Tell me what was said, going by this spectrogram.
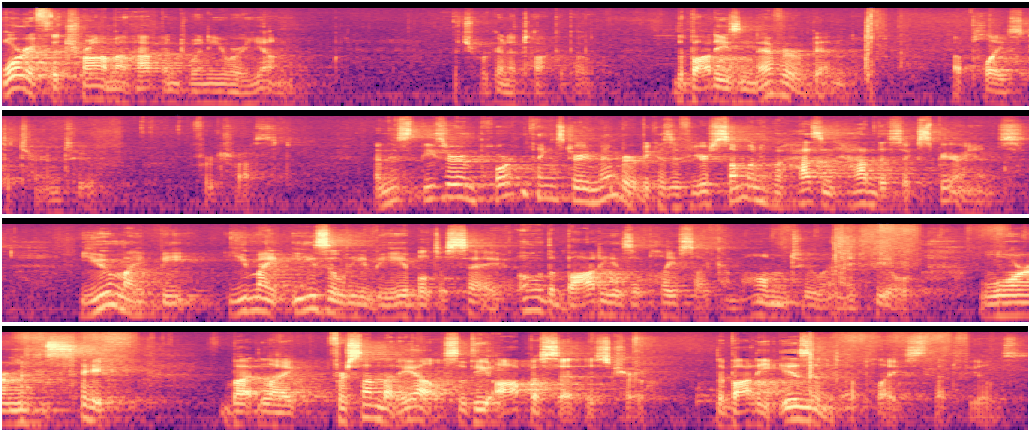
Or if the trauma happened when you were young, which we're going to talk about, the body's never been a place to turn to for trust. And this, these are important things to remember because if you're someone who hasn't had this experience, you might be you might easily be able to say, "Oh, the body is a place I come home to and I feel warm and safe." But like for somebody else, the opposite is true. The body isn't a place that feels.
